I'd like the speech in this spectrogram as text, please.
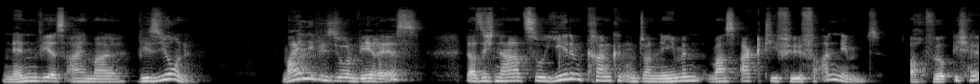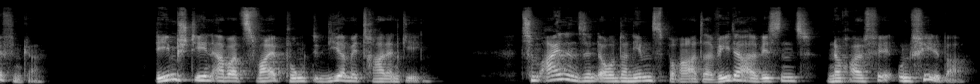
Nennen wir es einmal Visionen. Meine Vision wäre es, dass ich nahezu jedem kranken Unternehmen, was aktiv Hilfe annimmt, auch wirklich helfen kann. Dem stehen aber zwei Punkte diametral entgegen. Zum einen sind auch Unternehmensberater weder allwissend noch unfehlbar.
